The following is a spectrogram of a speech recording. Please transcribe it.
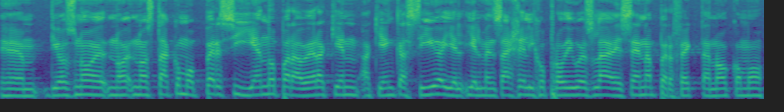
Eh, Dios no, no- no está como persiguiendo para ver a quién, a quién castiga y el, y el mensaje del Hijo Pródigo es la escena perfecta, ¿no? Como,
